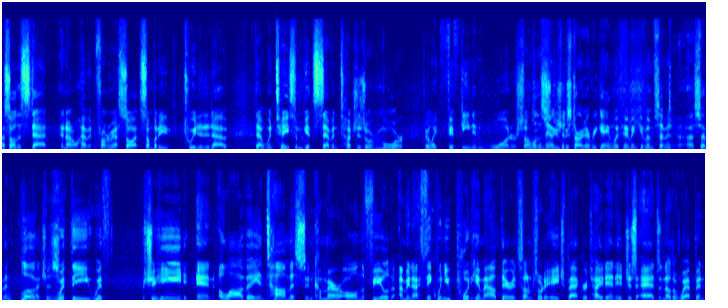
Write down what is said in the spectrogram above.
I saw the stat, and I don't have it in front of me. I saw it. Somebody tweeted it out that when Taysom gets seven touches or more, they're like 15 and one or something. Oh, well, then stupid. they should start every game with him and give him seven uh, seven Look, touches. with the with Shaheed and Olave and Thomas and Kamara all in the field, I mean, I think when you put him out there in some sort of H back or tight end, it just adds another weapon.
